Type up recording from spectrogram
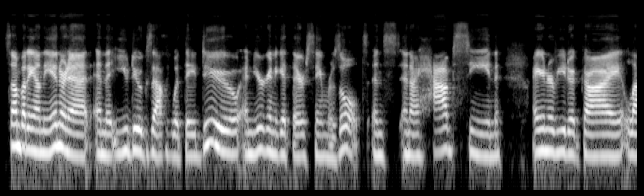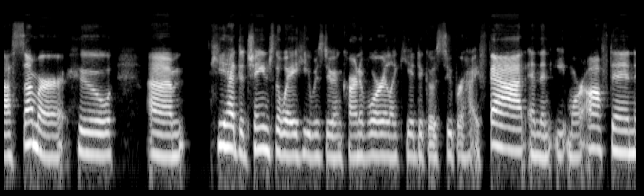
somebody on the internet and that you do exactly what they do and you're going to get their same results. And, and I have seen, I interviewed a guy last summer who um, he had to change the way he was doing carnivore. Like he had to go super high fat and then eat more often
